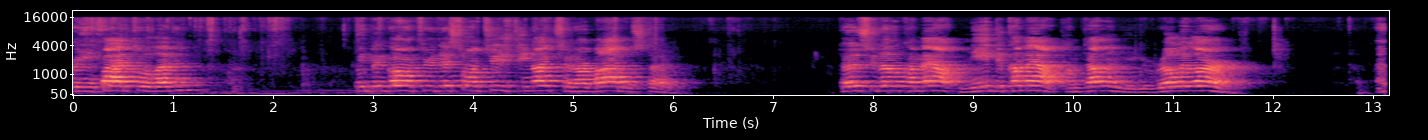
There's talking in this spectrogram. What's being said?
Reading 5 to 11. We've been going through this on Tuesday nights in our Bible study. Those who don't come out need to come out. I'm telling you, you really learn.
